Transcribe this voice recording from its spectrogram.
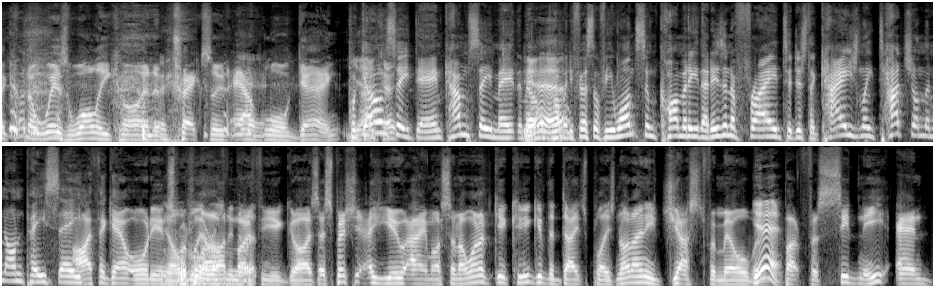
a kind of Wes Wally kind of tracksuit outlaw gang. But Yeah, go and see Dan. Come see me at the Melbourne Yeah. Comedy Festival. If you want some comedy that isn't afraid to just occasionally touch on the non-PC, I think our audience Yeah, would we'll put it love right both it. of you guys, especially you, Amos. And I want to give, can you give the dates, please? Not only just for Melbourne, Yeah. but for Sydney. Sydney and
